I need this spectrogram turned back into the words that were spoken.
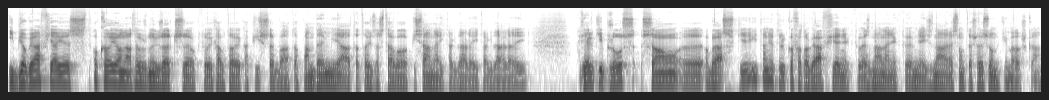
I biografia jest okrojona z różnych rzeczy, o których autorka pisze, bo a to pandemia, a to coś zostało opisane i tak dalej, i tak dalej. Wielki plus są y, obrazki i to nie tylko fotografie, niektóre znane, niektóre mniej znane, są też rysunki Mrożka.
